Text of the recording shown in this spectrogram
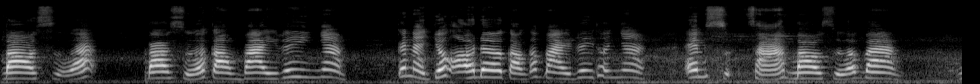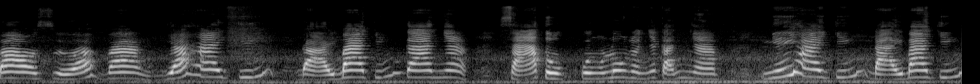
Bò sữa bò sữa còn vài ri nha. Cái này chốt order còn có vài ri thôi nha. Em xả bò sữa vàng. Bò sữa vàng giá 29 đại 39k nha. Xả tuột quần luôn rồi nha cả nhà. Nhí 29 đại 39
